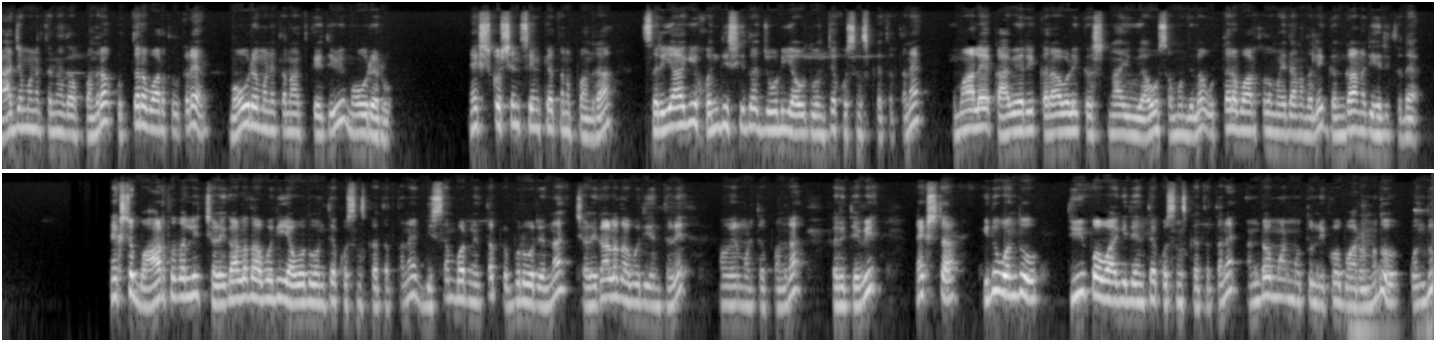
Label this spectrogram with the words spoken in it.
ರಾಜಮನೆತನದಪ್ಪ ಅಂದ್ರೆ ಉತ್ತರ ಭಾರತದ ಕಡೆ ಮೌರ್ಯ ಮನೆತನ ಅಂತ ಕೇಳ್ತೀವಿ ಮೌರ್ಯರು. ನೆಕ್ಸ್ಟ್ ಕ್ವಶನ್ಸ್ ಏನ್ ಕೇಳ್ತಾನಪ್ಪ ಅಂದ್ರೆ ಸರಿಯಾಗಿ ಹೊಂದಿಸಿದ ಜೋಡಿ ಯಾವುದು ಅಂತ ಕ್ವಶನ್ಸ್ ಕೇಳ್ತಿರ್ತಾನೆ. ಹಿಮಾಲಯ, ಕಾವೇರಿ, ಕರಾವಳಿ, ಕೃಷ್ಣ ಇವು ಯಾವ ಸಂಬಂಧ ಇಲ್ಲ. ಉತ್ತರ ಭಾರತದ ಮೈದಾನದಲ್ಲಿ ಗಂಗಾ ನದಿ ಹರಿತದೆ. ನೆಕ್ಸ್ಟ್ ಭಾರತದಲ್ಲಿ ಚಳಿಗಾಲದ ಅವಧಿ ಯಾವುದು ಅಂತ ಕ್ವಶನ್ಸ್ ಕೇಳ್ತಿರ್ತಾನೆ. ಡಿಸೆಂಬರ್ನಿಂದ ಫೆಬ್ರವರಿಯನ್ನ ಚಳಿಗಾಲದ ಅವಧಿ ಅಂತೇಳಿ ನಾವು ಏನು ಮಾಡ್ತೇವಪ್ಪ ಅಂದ್ರೆ ಕರಿತೀವಿ. ನೆಕ್ಸ್ಟ್ ಇದು ಒಂದು ದ್ವೀಪವಾಗಿದೆ ಅಂತ ಕ್ವಶನ್ಸ್ ಕೇಳ್ತಿರ್ತಾನೆ. ಅಂಡಮಾನ್ ಮತ್ತು ನಿಕೋಬಾರ್ ಅನ್ನೋದು ಒಂದು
